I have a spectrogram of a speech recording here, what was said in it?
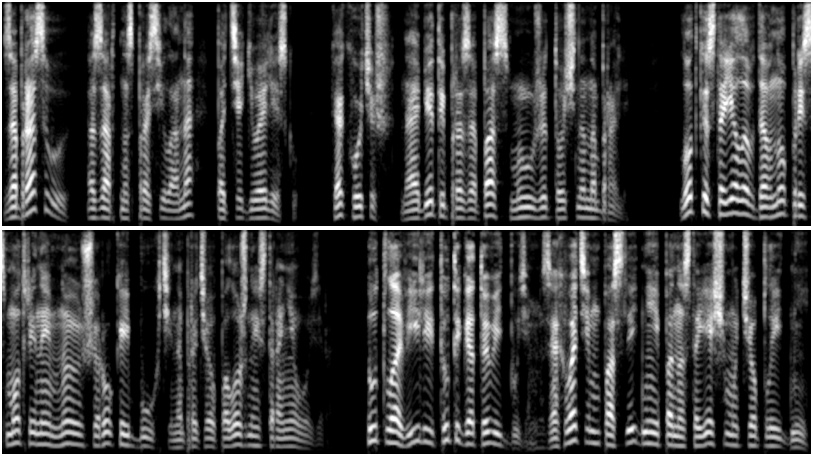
«Забрасываю?» — азартно спросила она, подтягивая леску. «Как хочешь. На обед и про запас мы уже точно набрали». Лодка стояла в давно присмотренной мною широкой бухте на противоположной стороне озера. Тут ловили, тут и готовить будем. Захватим последние по-настоящему теплые дни.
